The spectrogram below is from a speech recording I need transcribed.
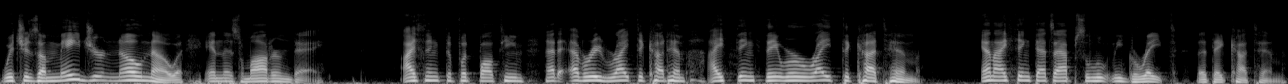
which is a major no no in this modern day. I think the football team had every right to cut him. I think they were right to cut him. And I think that's absolutely great that they cut him.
